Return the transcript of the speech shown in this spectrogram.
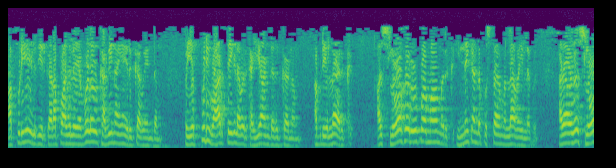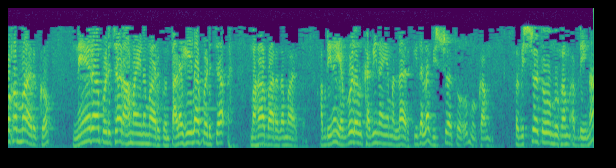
அப்படியே எழுதியிருக்கார். அப்ப அதுல எவ்வளவு கவிநயம் இருக்க வேண்டும்? இப்ப எப்படி வார்த்தைகள் அவர் கையாண்டு இருக்கணும் அப்படி எல்லாம் இருக்கு. அது ஸ்லோக ரூபமாவும் இருக்கு. இன்னைக்கு அந்த புஸ்தகம் எல்லாம் அவைலபிள் அதாவது ஸ்லோகமா இருக்கும். நேரா படிச்சா ராமாயணமா இருக்கும். தலைகீழா படிச்சா மகாபாரதமா இருக்கும். அப்படின்னா எவ்வளவு கவிநயம் எல்லாம் இருக்கு. இதெல்லாம் விஸ்வதோ முகம். இப்ப விஸ்வதோ முகம் அப்படின்னா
